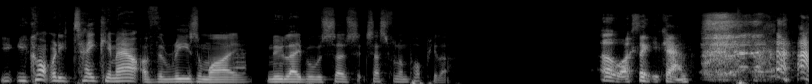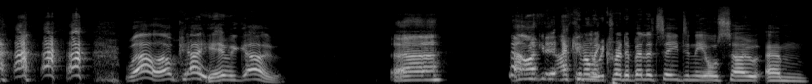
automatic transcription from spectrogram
you, you can't really take him out of the reason why New Labour was so successful and popular. Oh, I think you can. well, okay, here we go. Uh, no, think, economic credibility. Didn't he also um,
